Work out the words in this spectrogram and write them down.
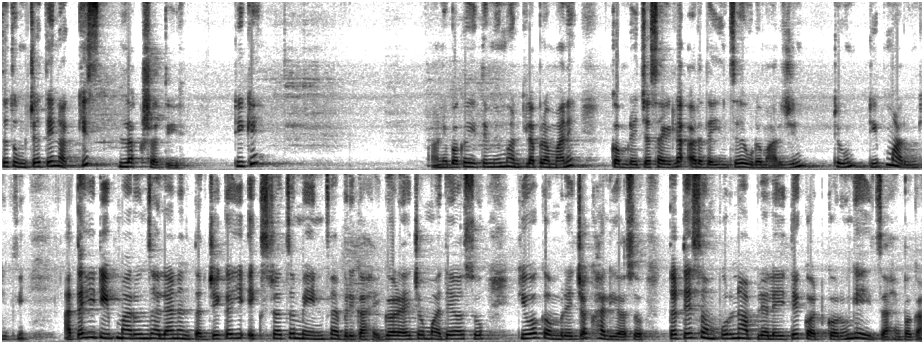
तर तुमच्या ते नक्कीच लक्षात येईल. ठीक आहे? आणि बघा इथे मी म्हटल्याप्रमाणे कमरेच्या साईडला अर्धा इंच एवढं मार्जिन ठेवून टीप मारून घेतली. आता ही टीप मारून झाल्यानंतर जे काही एक्स्ट्राचं मेन फॅब्रिक आहे गळ्याच्या मध्ये असो किंवा कमरेच्या खाली असो तर ते संपूर्ण आपल्याला इथे कट करून घ्यायचं आहे बघा.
